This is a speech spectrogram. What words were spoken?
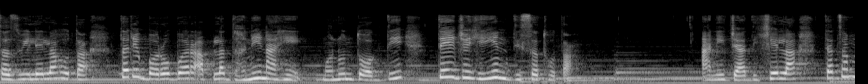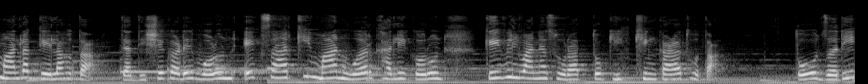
सजविलेला होता तरी बरोबर आपला धनी नाही म्हणून तो अगदी तेजहीन दिसत होता. आणि ज्या दिशेला त्याचा मालक गेला होता त्या दिशेकडे वळून एक सारखी मान वर खाली करून केविलवाण्या सुरात तो खिंकाळत होता. तो जरी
